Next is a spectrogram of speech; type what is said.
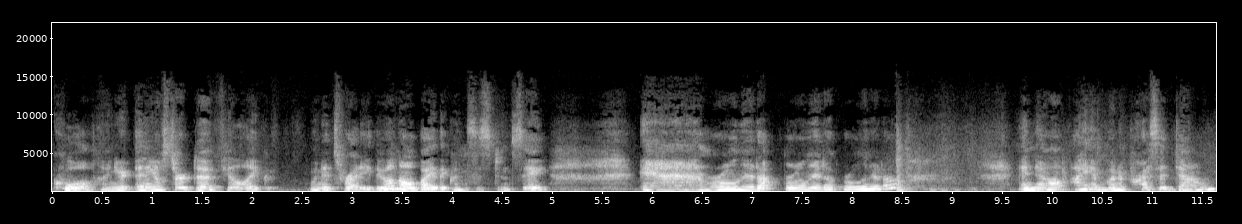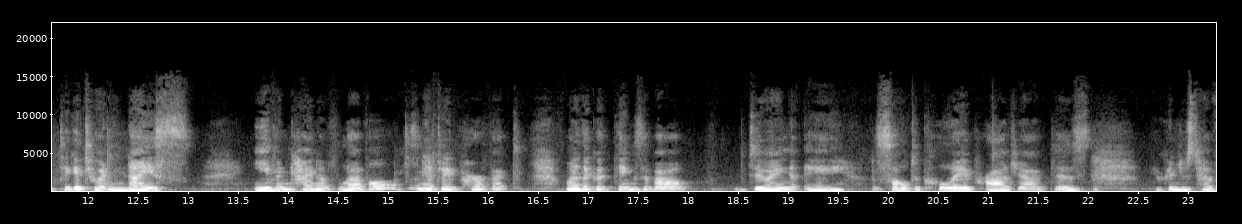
cool. And, you're, and you'll start to feel like when it's ready. You'll know by the consistency. And I'm rolling it up, rolling it up, rolling it up. And now I am going to press it down to get to a nice, even kind of level. It doesn't have to be perfect. One of the good things about doing a salt Kool-Aid project is you can just have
